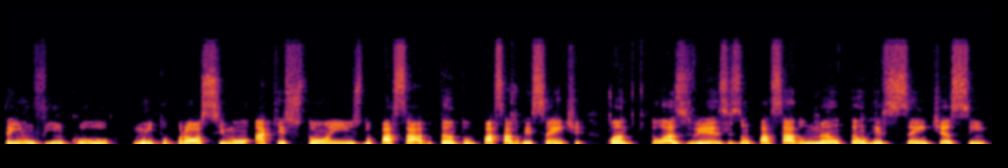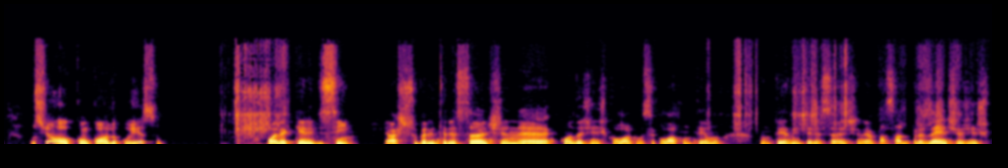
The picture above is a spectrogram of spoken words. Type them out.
tem um vínculo muito próximo a questões do passado, tanto um passado recente, quanto às vezes um passado não tão recente assim. O senhor concorda com isso? Olha, Kennedy, sim. Eu acho super interessante, né? Quando a gente coloca, você coloca um termo, um termo interessante, né? Passado e presente, a gente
